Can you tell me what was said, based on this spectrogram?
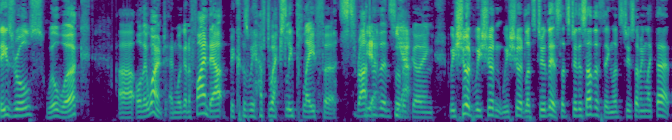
these rules will work, uh, or they won't, and we're going to find out because we have to actually play first, rather Yeah. than sort Yeah. of going, we should, we shouldn't, we should. Let's do this. Let's do this other thing. Let's do something like that.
